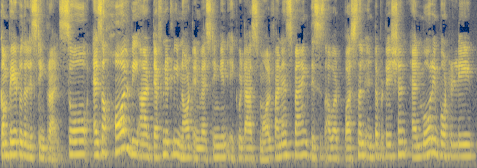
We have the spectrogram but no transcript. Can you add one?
compared to the listing price. So as a whole, we are definitely not investing in Equitas Small Finance Bank. This is our personal interpretation. And more importantly,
